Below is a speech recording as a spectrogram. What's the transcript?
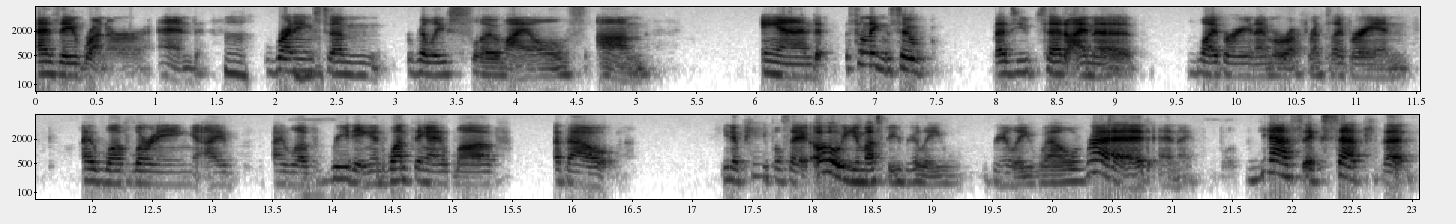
as a runner and Hmm. running some really slow miles. Um, and something, so as you said, I'm a librarian, I'm a reference librarian. I love learning, I, I love reading. And one thing I love about, you know, people say, oh, you must be really really well read and i yes except that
